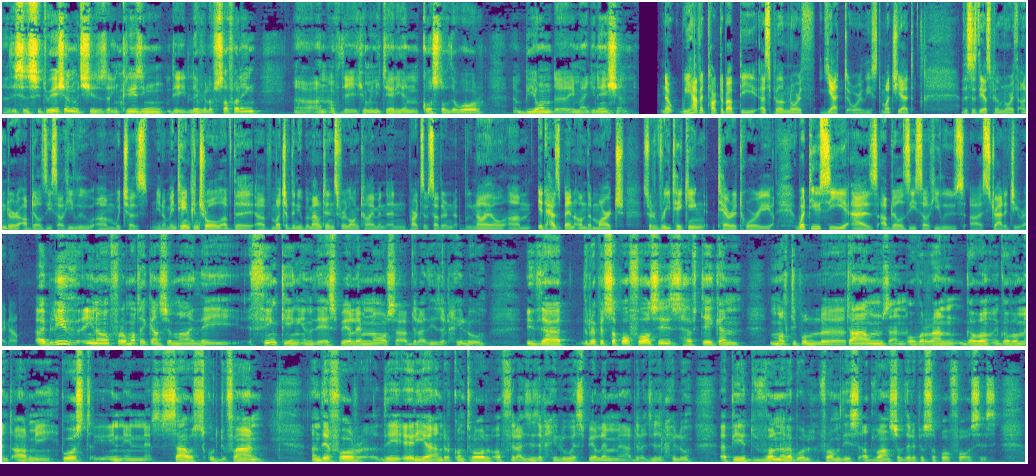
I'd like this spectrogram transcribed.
This is a situation which is increasing the level of suffering uh, and of the humanitarian cost of the war beyond uh, imagination. Now, we haven't talked about the SPLM North yet, or at least much yet. This is the SPLM North under Abdelaziz Al Hilu, um, which has you know maintained control of the of much of the Nuba Mountains for a long time and, and parts of southern Blue Nile. Um, it has been on the march, sort of retaking territory. What do you see as Abdelaziz Al Hilu's uh, strategy right now? I believe, you know, from what I can surmise, the thinking in the SPLM North, Abdelaziz Al Hilu, is that the rapid support forces have taken multiple uh, towns and overrun gov- government army posts in, in South Kordofan, and therefore the area under control of Abdelaziz al-Hilu, SPLM Abdelaziz al-Hilu, appeared vulnerable from this advance of the rapid support forces.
